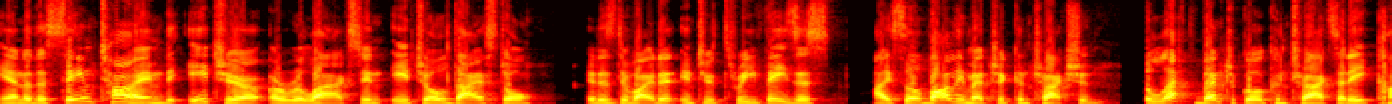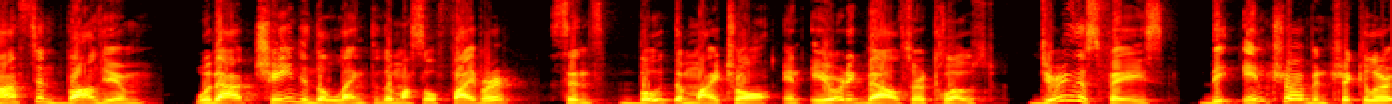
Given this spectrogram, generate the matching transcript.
and at the same time the atria are relaxed in atrial diastole. It is divided into three phases isovolumetric contraction, the left ventricle contracts at a constant volume without change in the length of the muscle fiber since both the mitral and aortic valves are closed. During this phase, the intraventricular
